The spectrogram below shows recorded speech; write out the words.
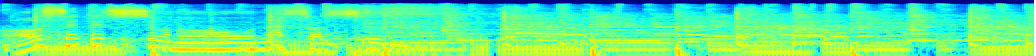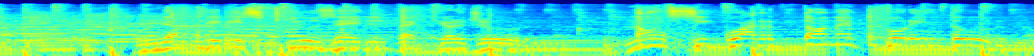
o se te sono un assassino. Gli occhi rischiuse il vecchio al giorno, non si guardò neppure intorno,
